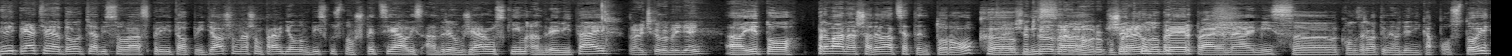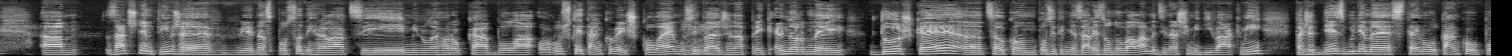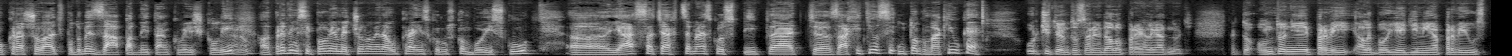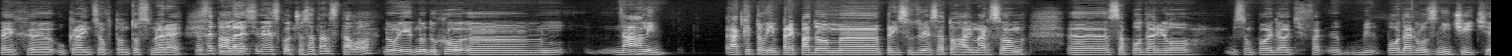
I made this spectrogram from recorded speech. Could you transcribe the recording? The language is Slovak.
Milí priatelia, dovolte, aby som vás privítal pri ďalšom našom pravidelnom diskusnom špeciáli s Andrejom Žiarovským. Andrej, vitaj. Pravičko, dobrý deň. Je to prvá naša relácia tento rok. Všetko my dobré v roku Všetko prajem. dobré prajeme aj my z konzervatívneho denníka Postoj. Um, Začnem tým, že jedna z posledných relácií minulého roka bola o ruskej tankovej škole. Musím mm-hmm. povedať, že napriek enormnej dĺžke e, celkom pozitívne zarezonovala medzi našimi divákmi. Takže dnes budeme s témou tankov pokračovať v podobe západnej tankovej školy. Ano. Ale predtým si povieme, čo nové na ukrajinsko-ruskom boisku. E, ja sa ťa chcem najskôr spýtať, zachytil si útok v Makivke? Určite on to sa nedalo prehliadnúť. Tak to, on to nie je prvý alebo jediný a prvý úspech e, Ukrajincov v tomto smere. Zase ale si najskôr, čo sa tam stalo? No jednoducho e, náhlým raketovým prepadom, e, prísudzuje sa to Heimarsom, e, sa podarilo, by som povedať, fa, by, podarilo zničiť e,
